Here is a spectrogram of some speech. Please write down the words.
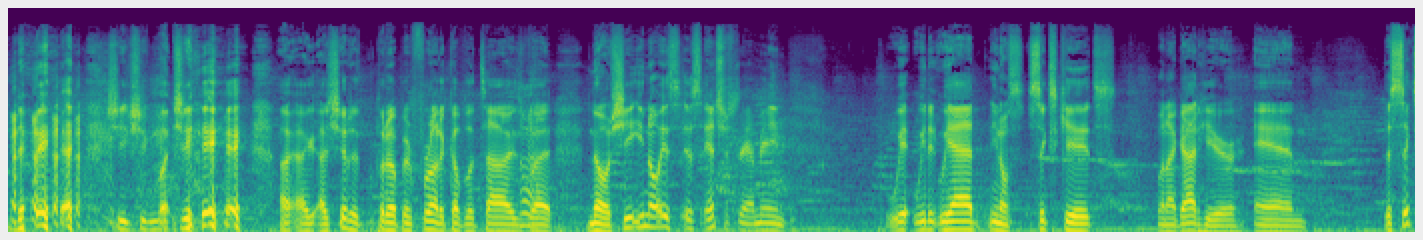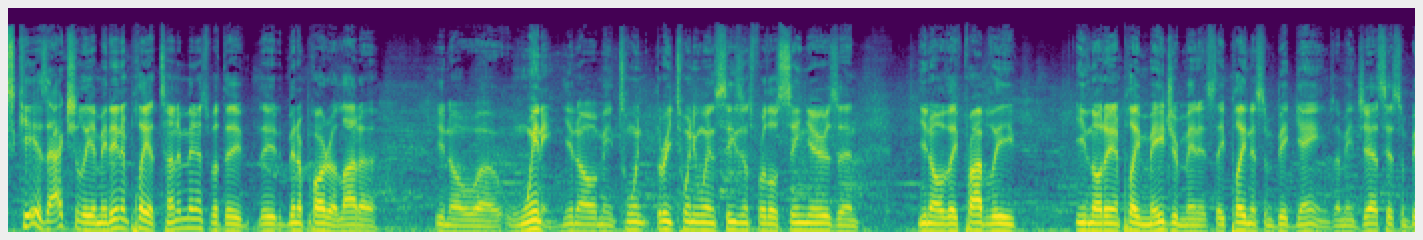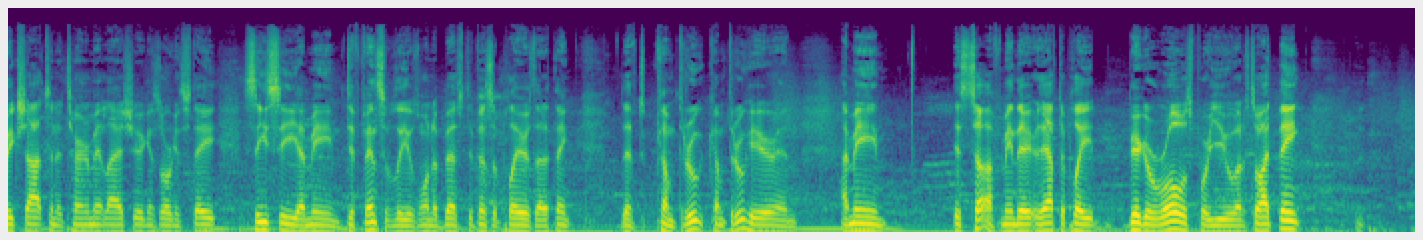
she she she. I, I should have put up in front a couple of times, but no, she. You know, it's it's interesting. I mean we we did, we had you know six kids when I got here, and the six kids actually, I mean, they didn't play a ton of minutes, but they they've been a part of a lot of you know uh, winning. You know, I mean, 20, three 20 win seasons for those seniors, and you know they probably. Even though they didn't play major minutes, they played in some big games. I mean, Jess hit some big shots in the tournament last year against Oregon State. CC, I mean, defensively is one of the best defensive players that I think that have come through come through here. And I mean, it's tough. I mean, they, they have to play bigger roles for you. So I think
